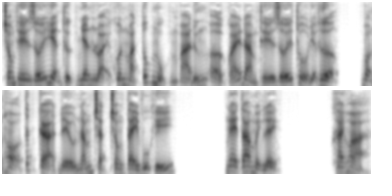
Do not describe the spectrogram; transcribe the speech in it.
trong thế giới hiện thực nhân loại khuôn mặt túc mục mà đứng ở quái đàm thế giới thổ địa thượng, bọn họ tất cả đều nắm chặt trong tay vũ khí. Nghe ta mệnh lệnh. Khai hỏa.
